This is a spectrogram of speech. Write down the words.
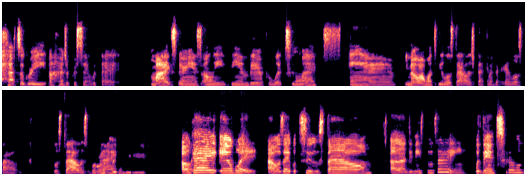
have to agree a hundred percent with that. My experience only being there for what two months, and you know I want to be a little stylish back in the day, a little stylish, little stylish, little thing. Okay, and what I was able to style uh, Denise Boutte within two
